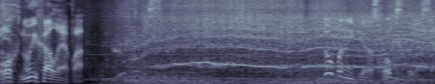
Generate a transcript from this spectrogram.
Ох, ну і халепа. Довбаний гіроскоп збився.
